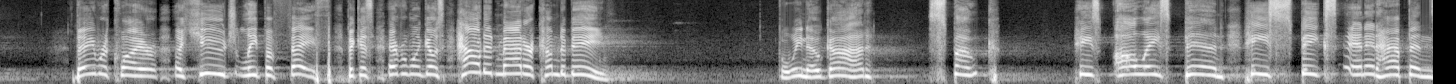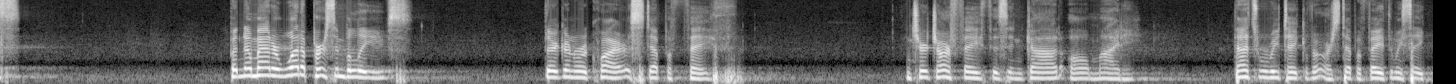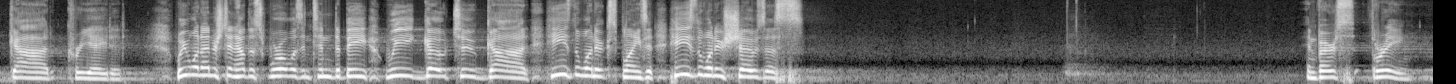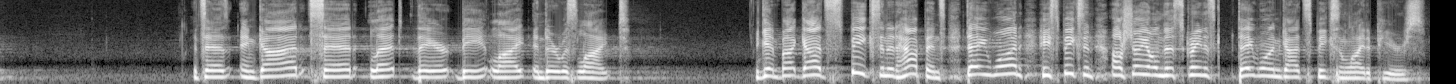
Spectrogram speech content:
they require a huge leap of faith because everyone goes, How did matter come to be? Well, we know God spoke. He's always been. He speaks and it happens. But no matter what a person believes, they're going to require a step of faith. In church, our faith is in God Almighty. That's where we take our step of faith and we say, God created. We want to understand how this world was intended to be. We go to God. He's the one who explains it, He's the one who shows us. in verse 3. It says, And God said, Let there be light, and there was light. Again, but God speaks and it happens. Day one, He speaks, and I'll show you on this screen. It's day one, God speaks and light appears.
